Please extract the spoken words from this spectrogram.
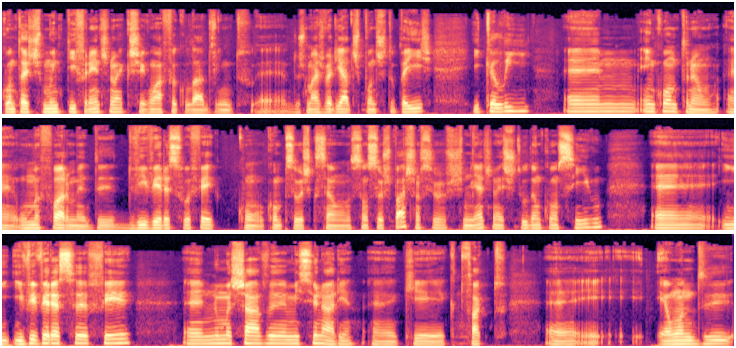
contextos muito diferentes, não é? Que chegam à faculdade vindo dos mais variados pontos do país e que ali um, encontram uma forma de, de viver a sua fé com, com pessoas que são, são seus pais, são seus semelhantes, né? estudam consigo uh, e, e, viver essa fé uh, numa chave missionária, uh, que é que de facto é, é, onde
